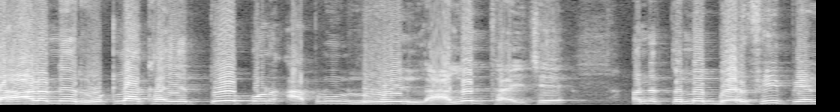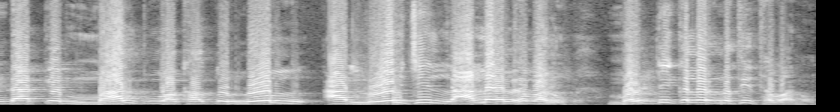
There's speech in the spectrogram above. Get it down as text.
દાળ અને રોટલા ખાઈએ તો પણ આપણું લોહી લાલ જ થાય છે. અને તમે બરફી પેંડા કે માલપુવા ખાવ તો લોલ આ લોહીથી લાલ જ થવાનું. મલ્ટી કલર નથી થવાનું.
